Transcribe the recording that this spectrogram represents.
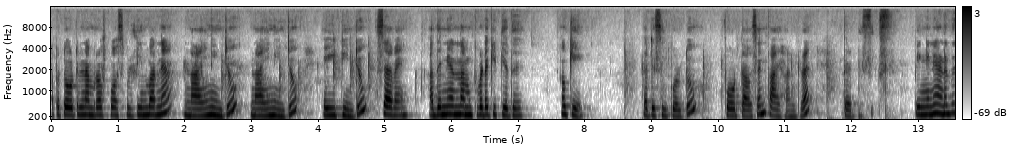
അപ്പോൾ ടോട്ടൽ നമ്പർ ഓഫ് പോസിബിലിറ്റി എന്ന് പറഞ്ഞാൽ nine into nine into eight into seven അത് തന്നെയാണ് നമുക്കിവിടെ കിട്ടിയത്. Okay that is equal to four thousand five hundred thirty six അപ്പോൾ ഇങ്ങനെയാണ് ഇത്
